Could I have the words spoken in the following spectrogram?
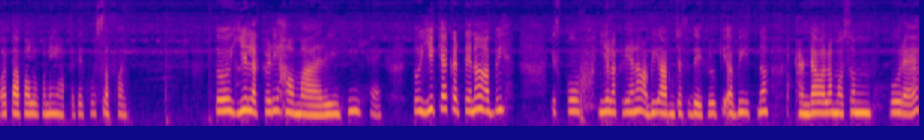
और पापा लोगों ने यहाँ पे देखो सफ़ाई। तो ये लकड़ी हमारी ही है। तो ये क्या करते हैं ना, अभी इसको, ये लकड़ियाँ ना, अभी आप जैसे देख रहे हो कि अभी इतना ठंडा वाला मौसम हो रहा है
